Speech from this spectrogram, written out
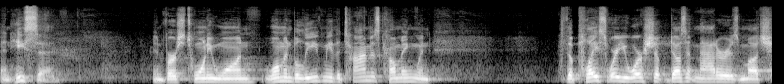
And he said in verse 21 Woman, believe me, the time is coming when the place where you worship doesn't matter as much.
